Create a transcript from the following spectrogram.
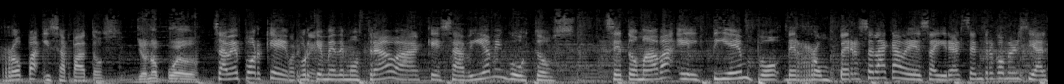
ropa y zapatos. Yo no puedo. ¿Sabes por qué? ¿Por Porque qué? me demostraba que sabía mis gustos. Se tomaba el tiempo de romperse la cabeza, ir al centro comercial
